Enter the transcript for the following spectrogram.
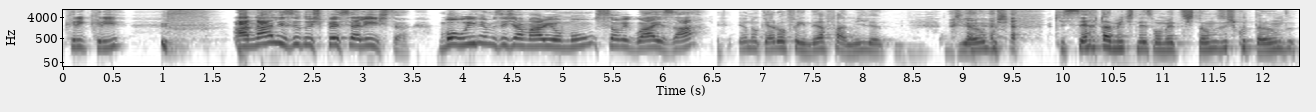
cri-cri. Análise do especialista. Mo Williams e Jamario Moon são iguais a. Eu não quero ofender a família de ambos, que certamente nesse momento estão nos escutando.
